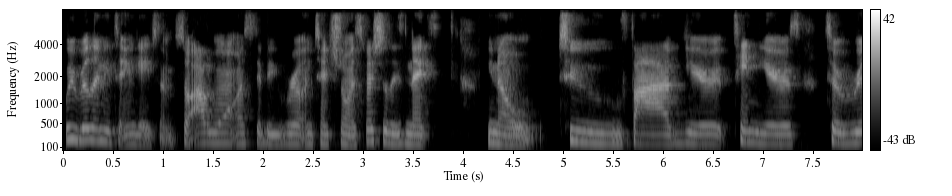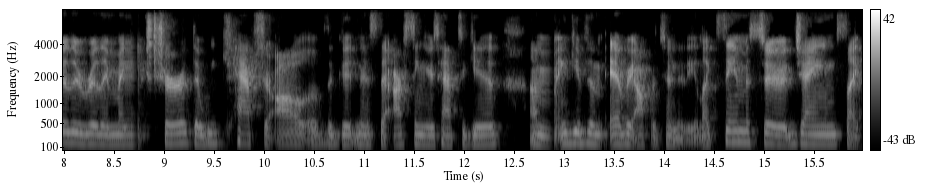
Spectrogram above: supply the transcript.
we really need to engage them. So I want us to be real intentional, especially these next you know two, five year, ten years, to really really make sure that we capture all of the goodness that our seniors have to give, um, and give them every opportunity. Like seeing Mr. James like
